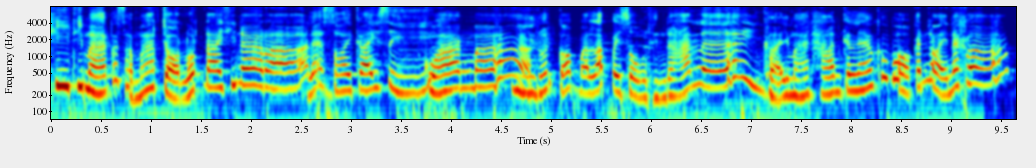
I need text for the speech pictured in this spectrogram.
พี่ๆที่มาก็สามารถจอดรถได้ที่หน้าร้าน และซอยไกลสีกว้างมาก มีรถก๊อฟมารับไปส่งถึงร้านเลย ใครมาทานกันแล้วก็บอกกันหน่อยนะครับ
